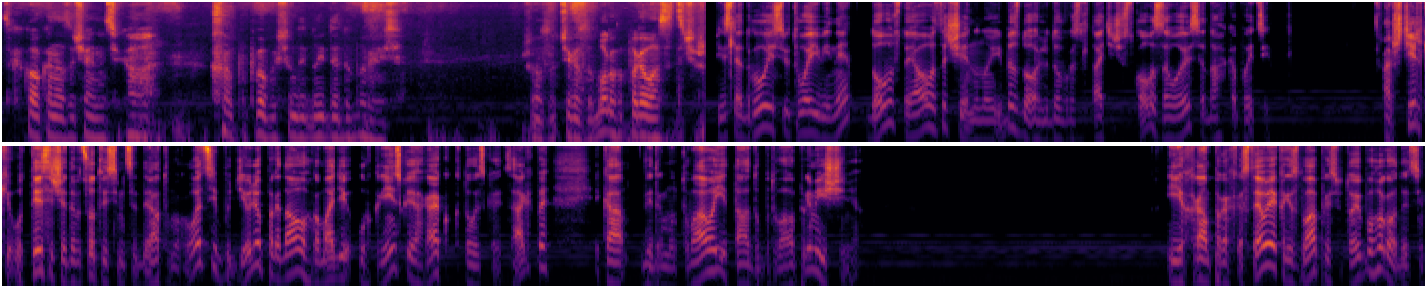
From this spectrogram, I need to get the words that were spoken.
Ця какавка надзвичайно цікава. Попробуй сюди дойде доберись. Що через забор перелазити чи що? Після Другої світової війни довго стояло зачинено і без догляду в результаті частково завалився дах каплиці. Аж тільки у 1989 році будівлю передало громаді Української греко-католицької церкви, яка відремонтувала її та добудувала приміщення. І храм перехрестили як Різдва Пресвятої Богородиці.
